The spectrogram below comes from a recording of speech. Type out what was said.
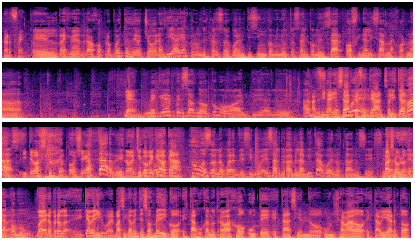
Perfecto. El régimen de trabajo propuesto es de 8 horas diarias con un descanso de 45 minutos al comenzar o finalizar la jornada. Bien. Me quedé pensando, ¿cómo al, al- antes Al o finalizar te fuiste antes. y saliste te antes. vas. Y te vas. o llegas tarde. No, chicos, me quedo acá. ¿Cómo son los 45? ¿Es la, mitad? Bueno, está, no sé. Será, Vaya uno será común. Bueno, pero eh, que averigüe. Básicamente sos médico, estás buscando trabajo, UTE está haciendo un llamado, está abierto,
